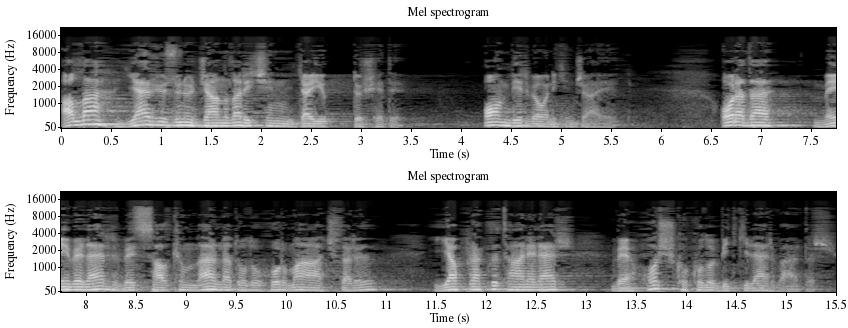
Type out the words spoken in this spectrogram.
Allah yeryüzünü canlılar için yayıp döşedi. 11 ve 12. ayet. Orada meyveler ve salkımlarla dolu hurma ağaçları, yapraklı taneler ve hoş kokulu bitkiler vardır.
